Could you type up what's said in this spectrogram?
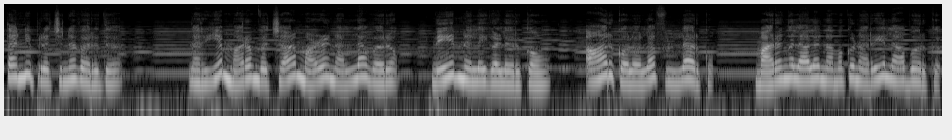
தண்ணி பிரச்சனை வருது. நிறைய மரம் வச்சா மழை நல்லா வரும். நீர்நிலைகள் இருக்கும். ஆறு குளம்லாம் ஃபுல்லா இருக்கும். மரங்களால நமக்கு நிறைய லாபம் இருக்கு.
